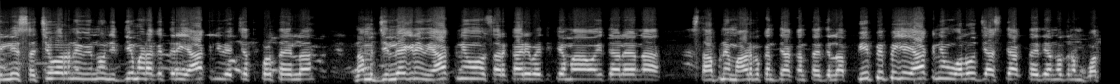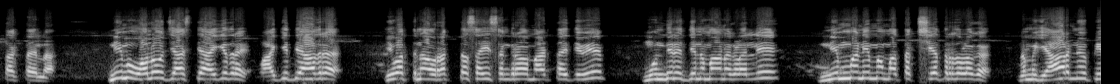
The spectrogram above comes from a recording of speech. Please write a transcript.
ಇಲ್ಲಿ ಸಚಿವರು ನೀವು ಇನ್ನೂ ನಿದ್ದೆ ಮಾಡಾಕತ್ತೀರಿ. ಯಾಕೆ ನೀವು ಎಚ್ಚೆತ್ಕೊಳ್ತಾ ಇಲ್ಲ? ನಮ್ಮ ಜಿಲ್ಲೆಗೆ ನೀವು ಯಾಕೆ ನೀವು ಸರ್ಕಾರಿ ವೈದ್ಯಕೀಯ ಮಹಾವಿದ್ಯಾಲಯನ ಸ್ಥಾಪನೆ ಮಾಡ್ಬೇಕಂತ ಯಾಕಂತ ಇದ್ದಿಲ್ಲ? ಪಿ ಪಿ ಪಿಗೆ ಯಾಕೆ ನೀವು ಒಲವು ಜಾಸ್ತಿ ಆಗ್ತಾ ಇದೆ ಅನ್ನೋದು ನಮ್ಗೆ ಗೊತ್ತಾಗ್ತಾ ಇಲ್ಲ. ನಿಮ್ಮ ಒಲವು ಜಾಸ್ತಿ ಆಗಿದ್ರೆ, ಆಗಿದ್ದೆ ಆದ್ರೆ ಇವತ್ತು ನಾವು ರಕ್ತ ಸಹಿ ಸಂಗ್ರಹ ಮಾಡ್ತಾ ಇದ್ದೀವಿ. ಮುಂದಿನ ದಿನಮಾನಗಳಲ್ಲಿ ನಿಮ್ಮ ನಿಮ್ಮ ಮತಕ್ಷೇತ್ರದೊಳಗ ನಮಗೆ ಯಾರು ನೀವು ಪಿ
